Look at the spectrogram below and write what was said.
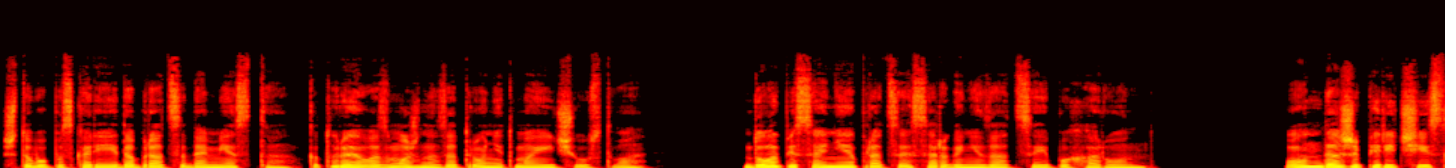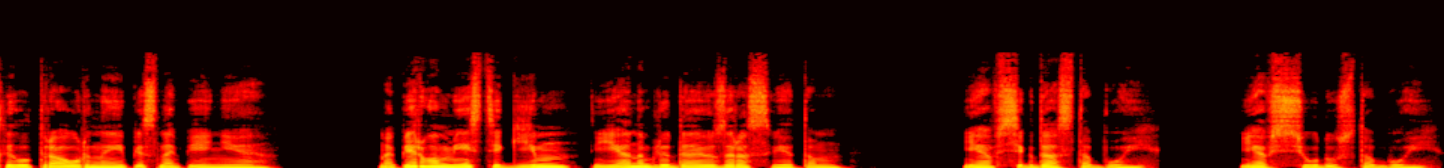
чтобы поскорее добраться до места, которое, возможно, затронет мои чувства до описания процесса организации похорон. Он даже перечислил траурные песнопения. На первом месте гимн «Я наблюдаю за рассветом». «Я всегда с тобой. Я всюду с тобой».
